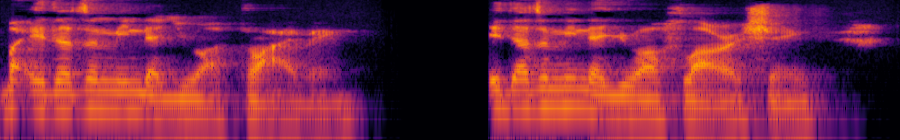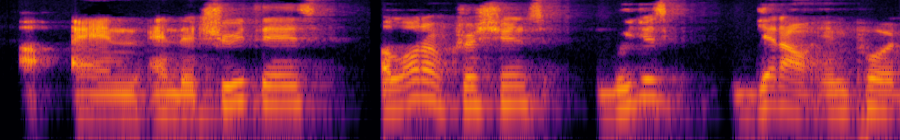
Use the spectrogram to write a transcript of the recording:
But it doesn't mean that you are thriving. It doesn't mean that you are flourishing. Uh, and and the truth is, a lot of Christians we just get our input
